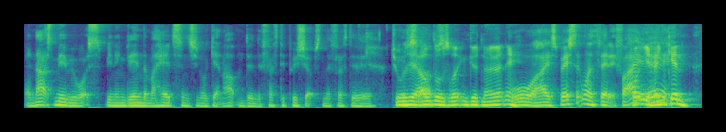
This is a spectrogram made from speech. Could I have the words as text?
and that's maybe what's been ingrained in my head since you know getting up and doing the fifty push-ups and the fifty. Jose sit-ups. Aldo's looking good now, isn't he? Oh, aye, especially at one thirty-five. what are you eh? thinking?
